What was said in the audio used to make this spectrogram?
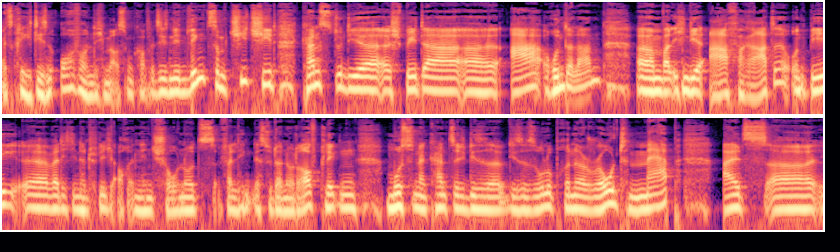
Jetzt kriege ich diesen Ohrwurm nicht mehr aus dem Kopf. Also den Link zum Cheat Sheet kannst du dir äh, später äh, A runterladen, ähm, weil ich ihn dir A verrate und B äh, werde ich dir natürlich auch in den Shownotes verlinken, dass du da nur draufklicken musst und dann kannst du dir diese, diese Solopreneur Roadmap als, äh,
